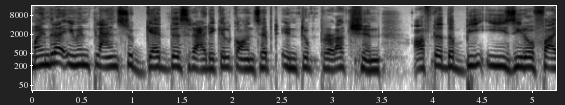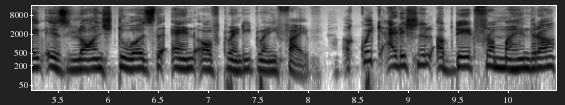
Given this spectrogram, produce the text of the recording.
Mahindra even plans to get this radical concept into production after the BE05 is launched towards the end of 2025. A quick additional update from Mahindra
